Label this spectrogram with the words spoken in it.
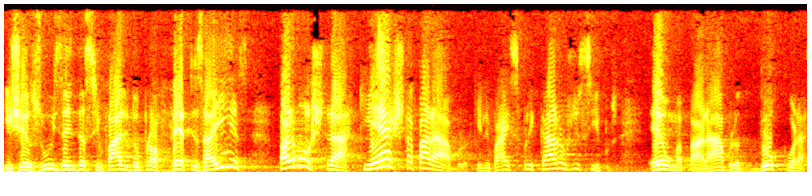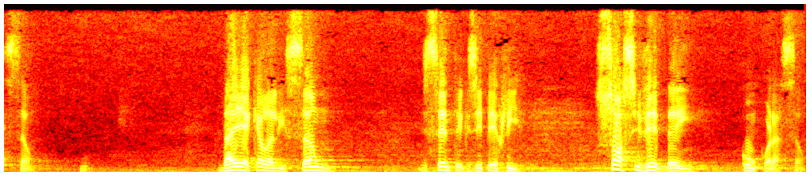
E Jesus ainda se vale do profeta Isaías para mostrar que esta parábola, que ele vai explicar aos discípulos, é uma parábola do coração. Daí aquela lição de Saint-Exupéry: só se vê bem com o coração.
